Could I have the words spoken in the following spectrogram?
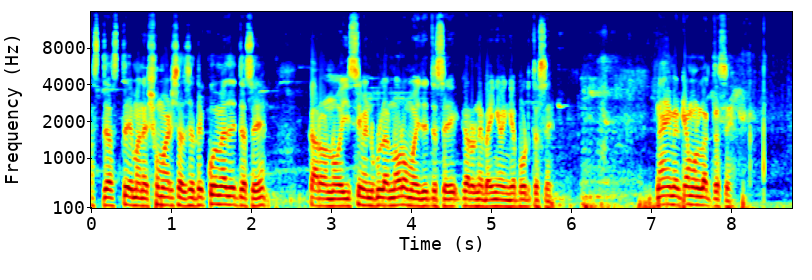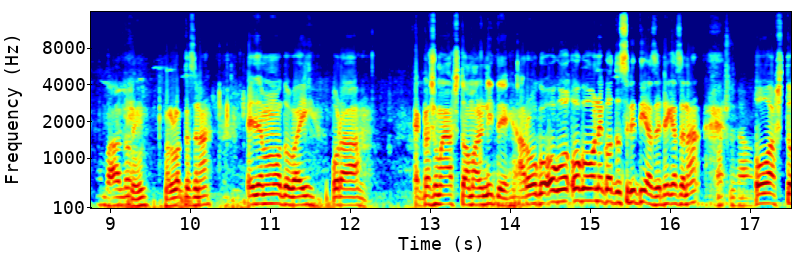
আস্তে আস্তে মানে সময়ের সাথে সাথে কমে যাইতেছে কারণ ওই সিমেন্টগুলো নরম হয়ে যাইতেছে কারণে ভেঙে ভেঙে পড়তেছে। নাইমের কেমন লাগতেছে? ভালো। ভালো লাগতেছে না? এই যে মামাতো ভাই ওরা একটা সময় আসতো আমার নিতে। আর ওগো ওগো ওগো অনেক কত স্মৃতি আছে ঠিক আছে না? ও আসতো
